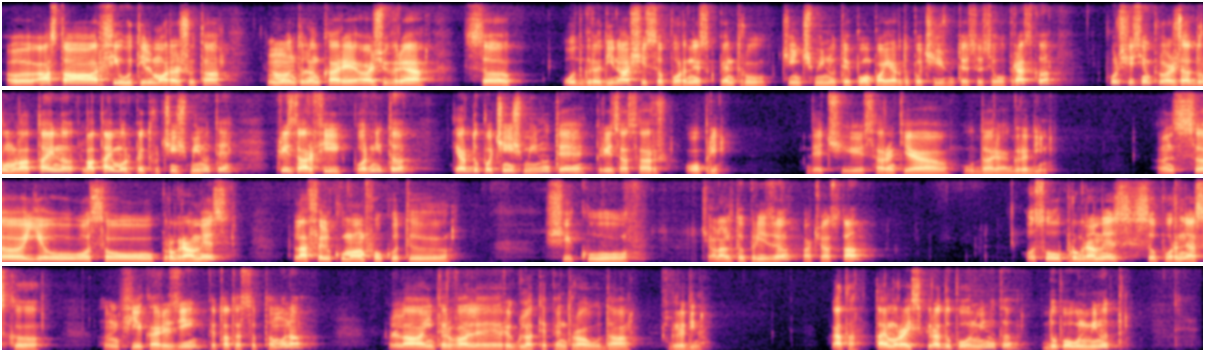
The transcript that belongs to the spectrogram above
Ă, asta ar fi util, m-ar ajuta în momentul în care aș vrea să ud grădina și să pornesc pentru 5 minute pompa, iar după 5 minute să se oprească. Pur și simplu aș da drumul la, taină, la timer pentru 5 minute, priza ar fi pornită, iar după 5 minute priza s-ar opri. Deci s-ar încheia udarea grădinii. Însă eu o să o programez, la fel cum am făcut ă, și cu cealaltă priză, aceasta. O să o programez să pornească în fiecare zi, pe toată săptămâna, la intervale regulate pentru a uda grădina. Gata, timerul a expirat după un minut, după un minut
